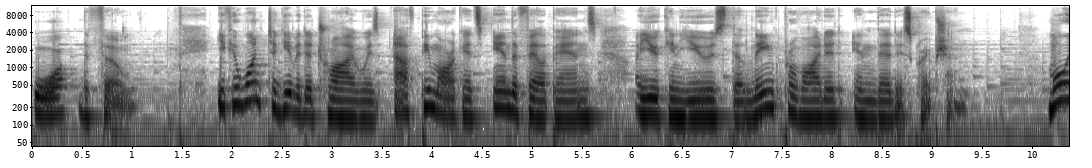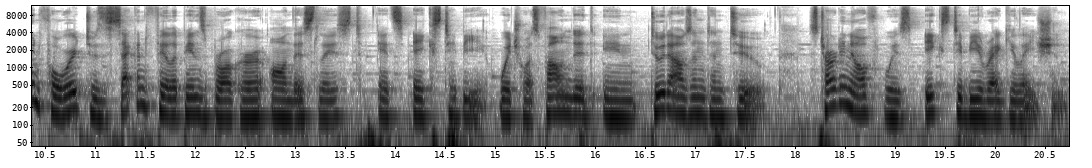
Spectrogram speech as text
or the phone. If you want to give it a try with FP Markets in the Philippines, you can use the link provided in the description. Moving forward to the second Philippines broker on this list, it's XTB, which was founded in 2002. Starting off with XTB regulation.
